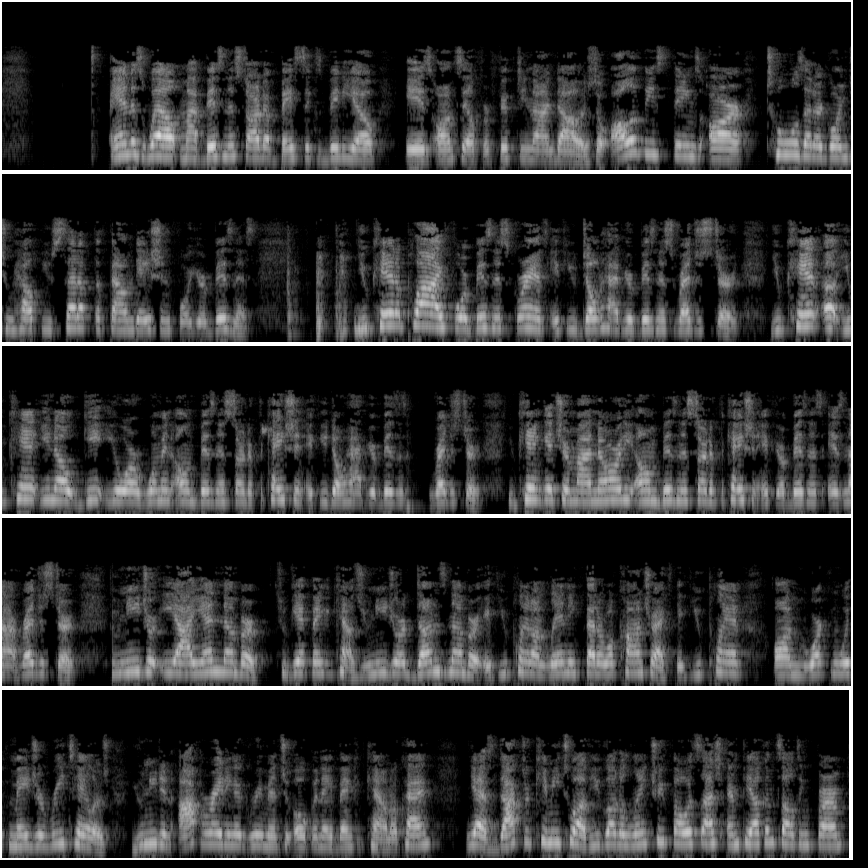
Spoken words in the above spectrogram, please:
And as well, my business startup basics video is on sale for $59. So all of these things are tools that are going to help you set up the foundation for your business. You can't apply for business grants if you don't have your business registered. You can't uh, you can't, you know, get your woman-owned business certification if you don't have your business registered. You can't get your minority-owned business certification if your business is not registered. You need your EIN number to get bank accounts. You need your DUNS number if you plan on landing federal contracts. If you plan on working with major retailers, you need an operating agreement to open a bank account, okay? Yes, Dr. Kimmy 12. You go to linktree forward slash MPL consulting firm.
